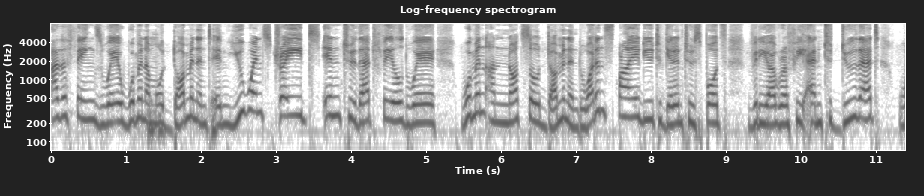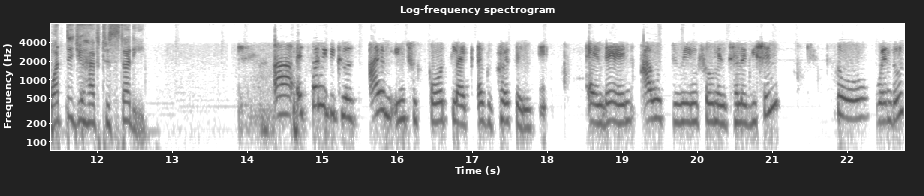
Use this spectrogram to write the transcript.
other things where women are more dominant in, you went straight into that field where women are not so dominant. What inspired you to get into sports videography? And to do that, what did you have to study? Uh, it's funny because I am into sports like as a person. And then I was doing film and television. So when those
